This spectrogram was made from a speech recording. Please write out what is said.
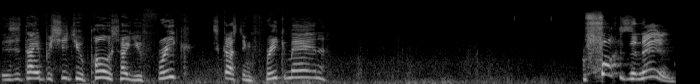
This is the type of shit you post, are you freak? Disgusting freak, man. The Fuck is the name?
